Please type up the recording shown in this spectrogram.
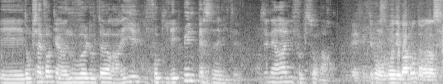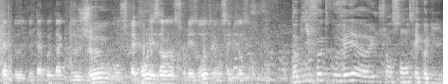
Et donc chaque fois qu'un nouveau auteur arrive, il faut qu'il ait une personnalité. En général, il faut qu'il soit marrant. Effectivement, on est vraiment dans un système de, de tac au tac, de jeu où on se répond les uns sur les autres et on s'amuse ensemble. Donc il faut trouver euh, une chanson très connue.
